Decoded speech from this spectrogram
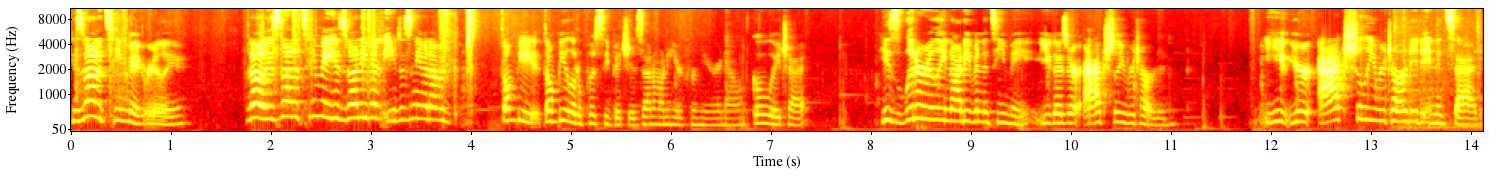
He's not a teammate, really. No, he's not a teammate. He's not even. He doesn't even have a. Don't be. Don't be little pussy bitches. I don't want to hear from you right now. Go away, chat. He's literally not even a teammate. You guys are actually retarded. You, you're actually retarded, and it's sad.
